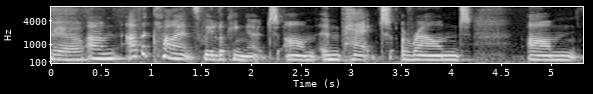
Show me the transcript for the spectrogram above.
Yeah. Um, other clients we're looking at um, impact around. Um,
